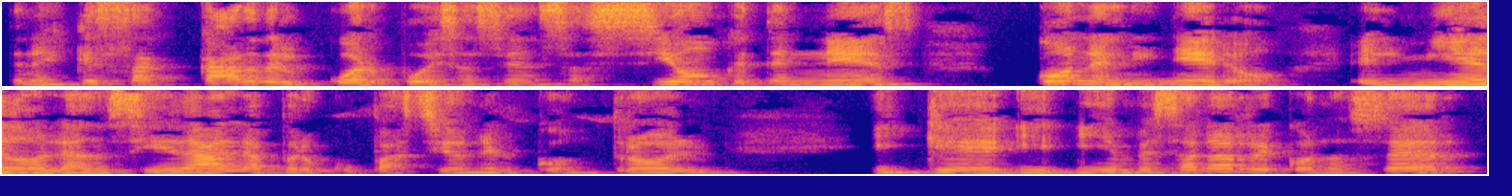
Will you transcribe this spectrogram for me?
Tenés que sacar del cuerpo esa sensación que tenés con el dinero, el miedo, la ansiedad, la preocupación, el control, y, que, y empezar a reconocer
